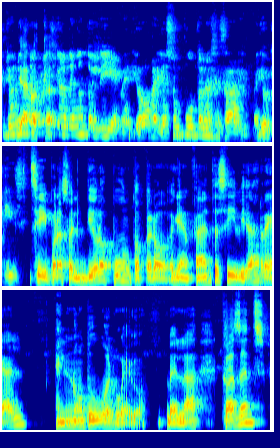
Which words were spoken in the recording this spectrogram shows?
Yo, yo ya no está. lo tengo en dos ligas me dio, me dio su punto necesario, me dio 15. Sí, por eso él dio los puntos, pero en fantasy, vida real, él no tuvo el juego, ¿verdad? Cousins,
